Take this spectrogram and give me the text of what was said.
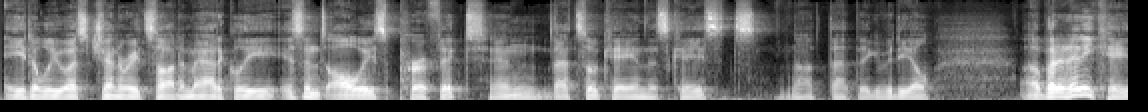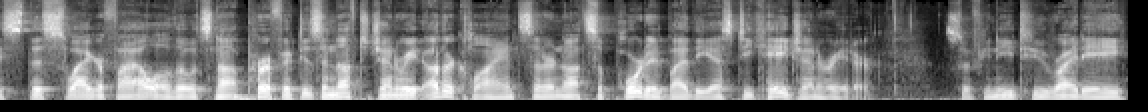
AWS generates automatically isn't always perfect, and that's okay in this case. It's not that big of a deal. Uh, but in any case, this Swagger file, although it's not perfect, is enough to generate other clients that are not supported by the SDK generator. So if you need to write a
